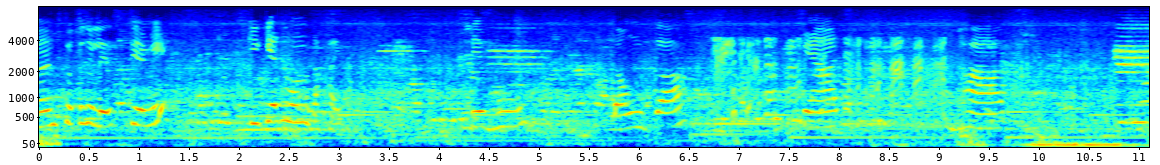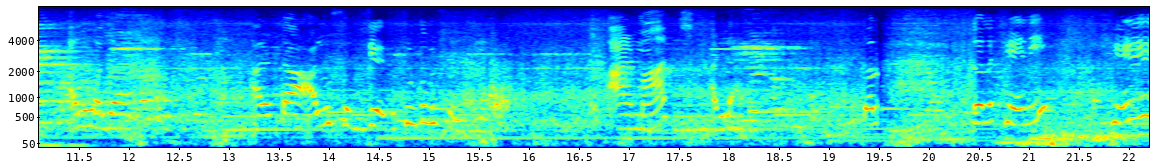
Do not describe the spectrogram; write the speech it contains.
লাঞ্চ করতে চলে এসেছি আমি। কি কি আছে মনে দেখাই। লেবু, লঙ্কা, পেঁয়াজ, ভাত, আলু ভাজা, আর একটা আলু সবজি আছে, ফুলকপি সবজি। আর মাছ, আর চলো খেয়ে নি, খেয়ে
